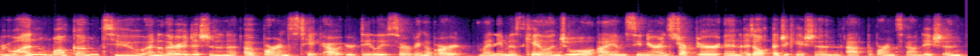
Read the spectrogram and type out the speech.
everyone. Welcome to another edition of Barnes Takeout, your daily serving of art. My name is Kaylin Jewell. I am Senior Instructor in Adult Education at the Barnes Foundation.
